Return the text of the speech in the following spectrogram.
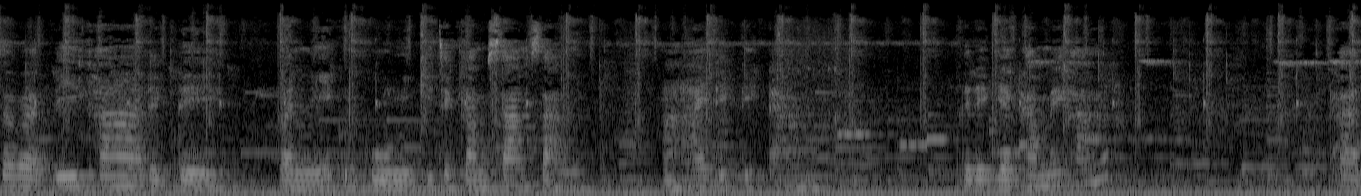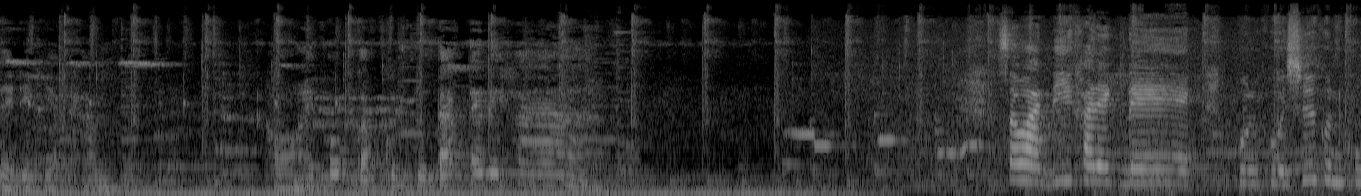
สวัสดีค่ะเด็กๆ วันนี้คุณครูมีกิจกรรมสร้างสรรค์มาให้เด็กๆทำ เด็กๆอยากทำไหมคะ ถ้าเด็กๆอยากทำ ขอให้พบกับคุณครูตั๊กได้เลยค่ะ สวัสดีค่ะเด็กๆ คุณครูชื่อคุณครู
